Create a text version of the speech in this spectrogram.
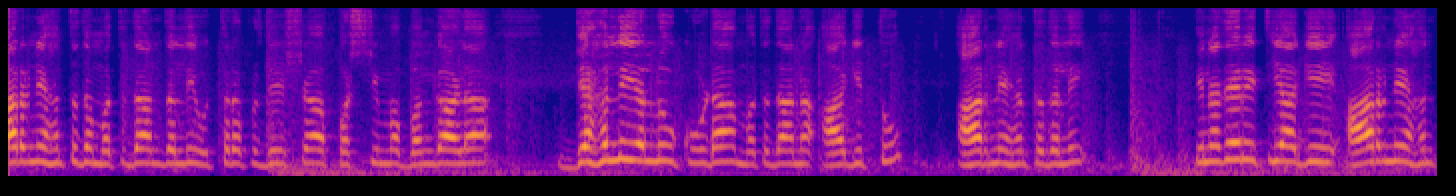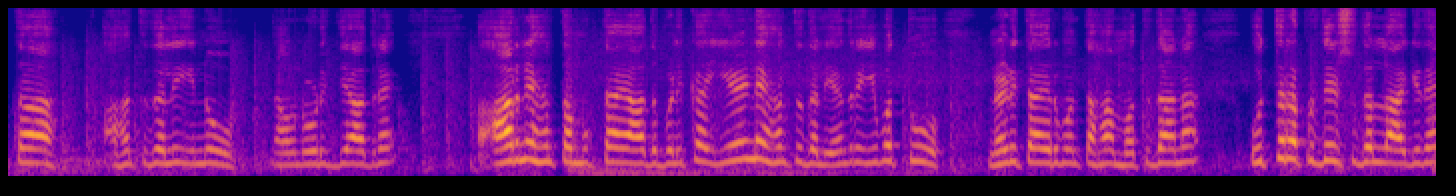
ಆರನೇ ಹಂತದ ಮತದಾನದಲ್ಲಿ ಉತ್ತರ ಪ್ರದೇಶ, ಪಶ್ಚಿಮ ಬಂಗಾಳ ದೆಹಲಿಯಲ್ಲೂ ಕೂಡ ಮತದಾನ ಆಗಿತ್ತು ಆರನೇ ಹಂತದಲ್ಲಿ. ಇನ್ನು ಅದೇ ರೀತಿಯಾಗಿ ಆರನೇ ಹಂತ, ಹಂತದಲ್ಲಿ ಇನ್ನು ನಾವು ನೋಡಿದ್ದೇ ಆದರೆ, ಆರನೇ ಹಂತ ಮುಕ್ತಾಯ ಆದ ಬಳಿಕ ಏಳನೇ ಹಂತದಲ್ಲಿ ಅಂದರೆ ಇವತ್ತು ನಡೀತಾ ಇರುವಂತಹ ಮತದಾನ ಉತ್ತರ ಪ್ರದೇಶದಲ್ಲಾಗಿದೆ.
